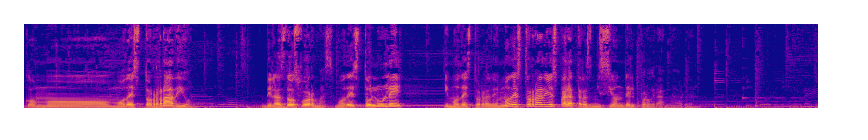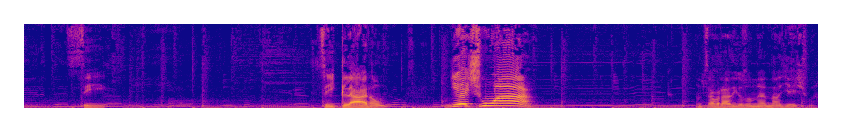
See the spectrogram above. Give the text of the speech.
como Modesto Radio. De las dos formas, Modesto Lule y Modesto Radio. Modesto Radio es para transmisión del programa, ¿verdad? Sí. Sí, claro. Yeshua. Sabrá Dios dónde anda Yeshua.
